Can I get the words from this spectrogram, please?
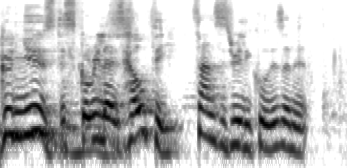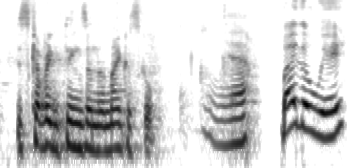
Good news, this gorilla is healthy. Science is really cool, isn't it? Discovering things under the microscope. Yeah. By the way,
